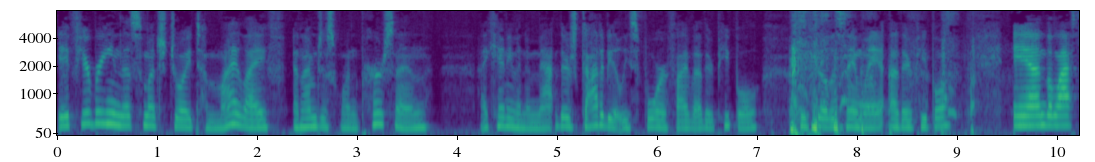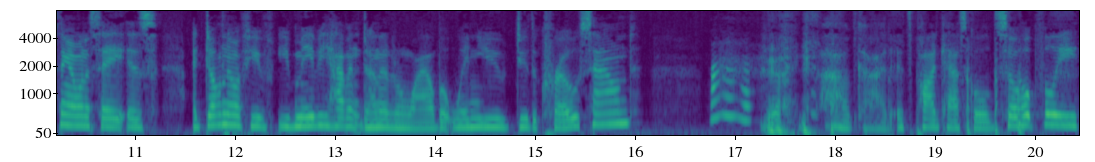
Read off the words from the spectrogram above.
if you're bringing this much joy to my life and I'm just one person, I can't even imagine. There's got to be at least four or five other people who feel the same way other people. And the last thing I want to say is I don't know if you've, you maybe haven't done it in a while, but when you do the crow sound, Yeah. oh God, it's podcast gold. So hopefully,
